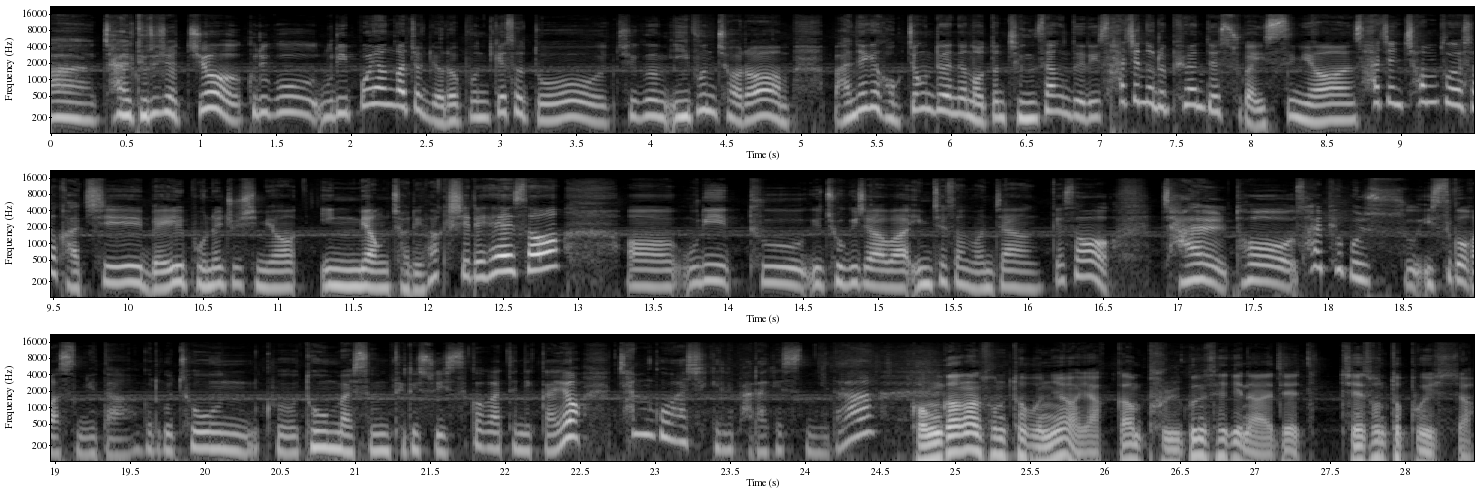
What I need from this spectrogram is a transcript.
아, 잘 들으셨죠? 그리고 우리 뽀얀 가족 여러분께서도 지금 이분처럼 만약에 걱정되는 어떤 증상들이 사진으로 표현될 수가 있으면 사진 첨부해서 같이 메일 보내주시면 익명 처리 확실히 해서 어, 우리 두이 조기자와 임채선 원장께서 잘 더 살펴볼 수 있을 것 같습니다. 그리고 좋은 그 도움 말씀 드릴 수 있을 것 같으니까요. 참고하시길 바라겠습니다. 건강한 손톱은요, 약간 붉은색이 나야 돼. 제 손톱 보이시죠?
